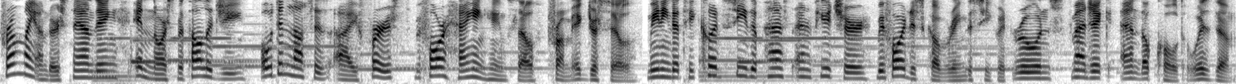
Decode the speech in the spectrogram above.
From my understanding, in Norse mythology, Odin lost his eye first before hanging himself from Yggdrasil, meaning that he could see the past and future before discovering the secret runes, magic, and occult wisdom.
